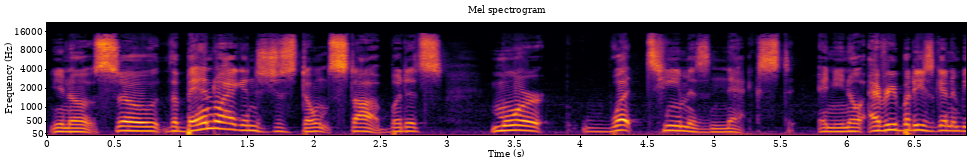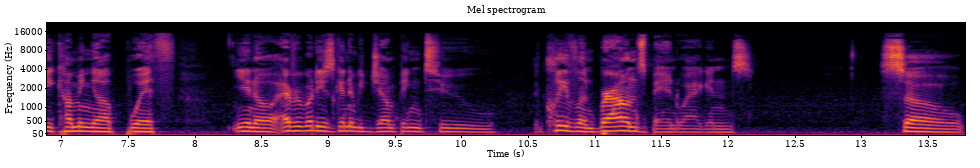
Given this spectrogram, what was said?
you know. So the bandwagons just don't stop, but it's more what team is next, and you know everybody's going to be coming up with, you know, everybody's going to be jumping to the Cleveland Browns bandwagons. So,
